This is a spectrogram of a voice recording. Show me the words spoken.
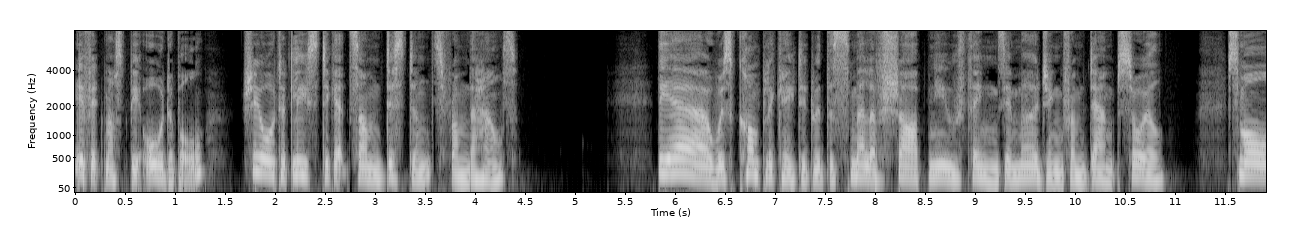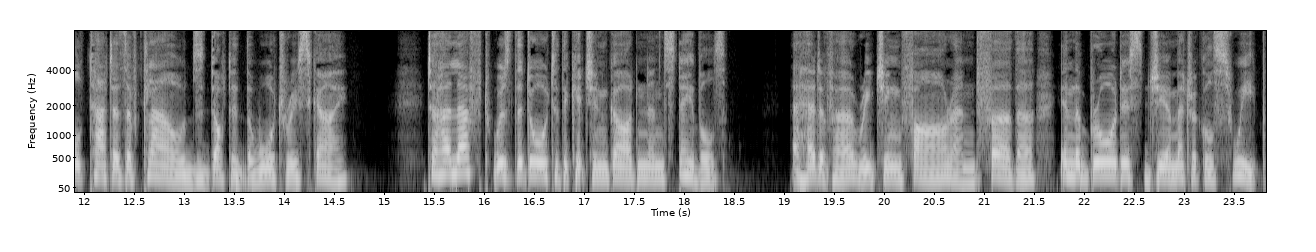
If it must be audible, she ought at least to get some distance from the house. The air was complicated with the smell of sharp new things emerging from damp soil. Small tatters of clouds dotted the watery sky. To her left was the door to the kitchen garden and stables. Ahead of her, reaching far and further in the broadest geometrical sweep,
